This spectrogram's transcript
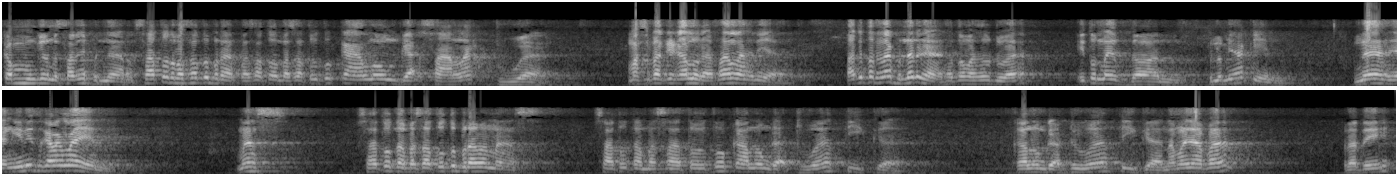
kemungkinan besarnya benar. Satu tambah satu berapa? Satu tambah satu itu kalau nggak salah dua. Masih pakai kalau nggak salah dia. Tapi ternyata benar nggak satu tambah satu dua? Itu namanya don. Belum yakin. Nah, yang ini sekarang lain. Mas, satu tambah satu itu berapa mas? Satu tambah satu itu kalau nggak dua tiga. Kalau nggak dua tiga. Namanya apa? Berarti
